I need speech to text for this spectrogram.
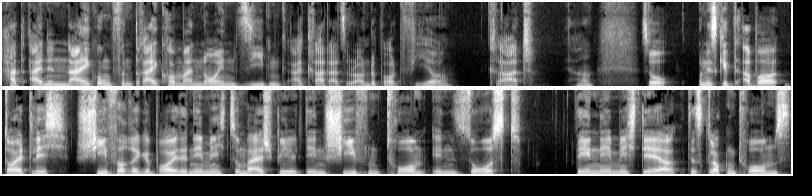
hat eine Neigung von 3,97 Grad, also roundabout 4 Grad. Ja. So, und es gibt aber deutlich schiefere Gebäude, nämlich zum Beispiel den schiefen Turm in Soest. Den nämlich der, des Glockenturms,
